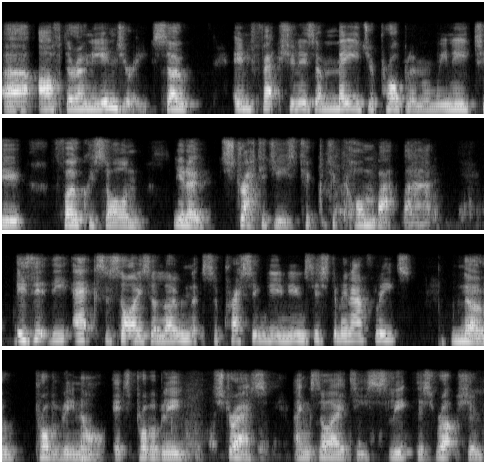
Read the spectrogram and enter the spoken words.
uh, after only injury. So infection is a major problem, and we need to focus on, you know, strategies to, to combat that. Is it the exercise alone that's suppressing the immune system in athletes? No, probably not. It's probably stress, anxiety, sleep disruption,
